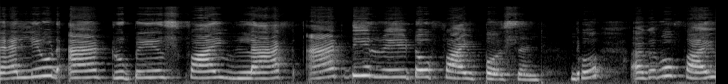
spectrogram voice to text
valued at rupees 5 lakh at the rate of 5% देखो, अगर वो फाइव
